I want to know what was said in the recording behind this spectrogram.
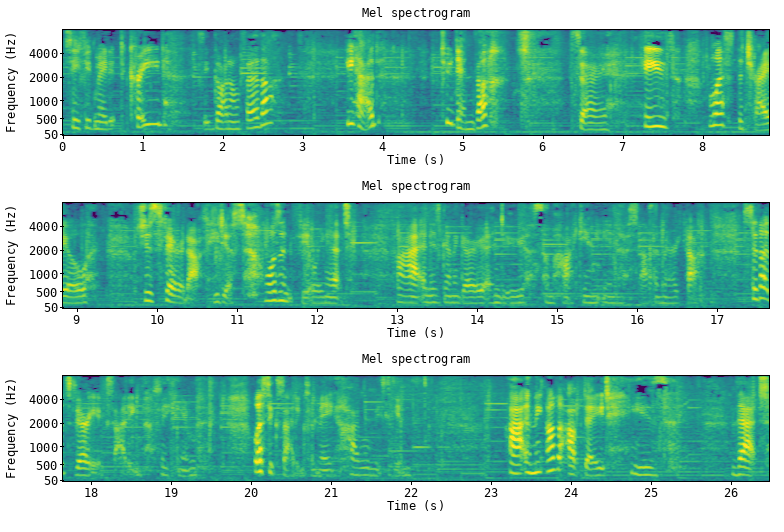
see if he'd made it to Creede, if he'd gone on further. He had to Denver, so he's left the trail, which is fair enough. He just wasn't feeling it uh, and is going to go and do some hiking in South America. So that's very exciting for him. Less exciting for me. I will miss him. Uh, and the other update is that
